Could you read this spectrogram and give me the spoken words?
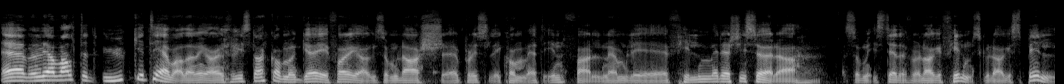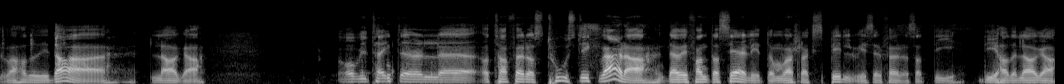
Eh, men vi har valgt et uketema denne gangen, for vi snakka om noe gøy forrige gang som Lars eh, plutselig kom med et innfall, nemlig filmregissører som i stedet for å lage film, skulle lage spill. Hva hadde de da laga? Og vi tenkte vel eh, å ta for oss to stykk hver, da, der vi fantaserer litt om hva slags spill vi ser for oss at de, de hadde laga.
